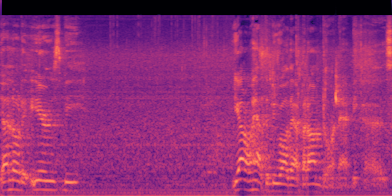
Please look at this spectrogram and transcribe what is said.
y'all know the ears be, y'all don't have to do all that, but I'm doing that because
